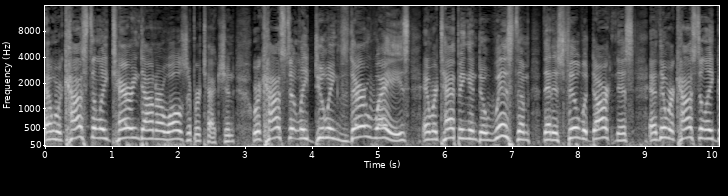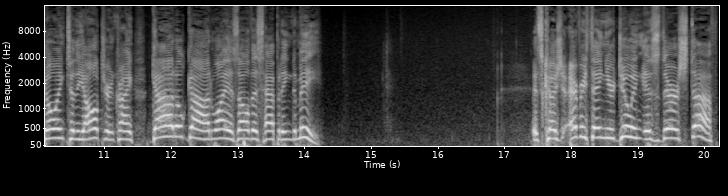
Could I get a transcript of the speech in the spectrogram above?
and we're constantly tearing down our walls of protection. We're constantly doing their ways, and we're tapping into wisdom that is filled with darkness. And then we're constantly going to the altar and crying, God, oh God, why is all this happening to me? It's because everything you're doing is their stuff.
